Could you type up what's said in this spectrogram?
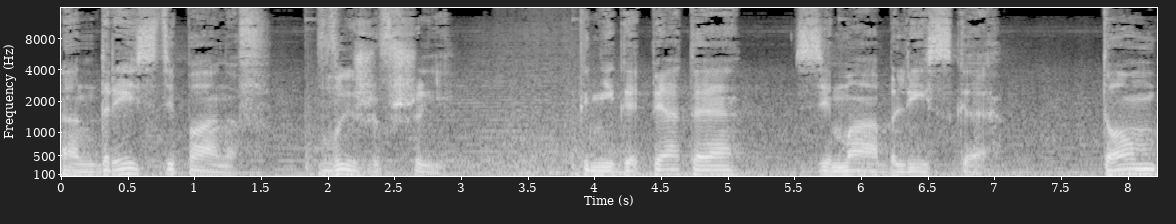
Андрей Степанов. Выживший. Книга пятая. Зима близко. Том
